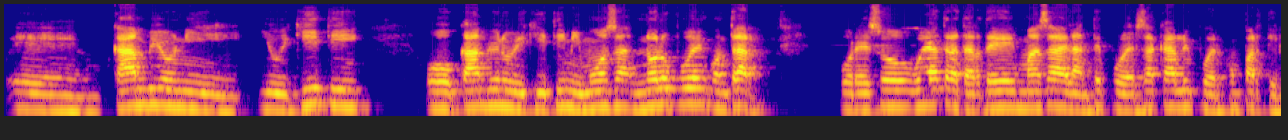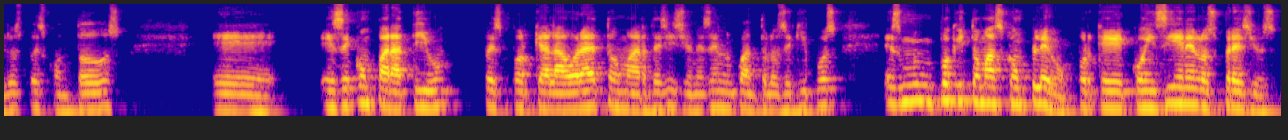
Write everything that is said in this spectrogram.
eh, Cambion y, Ubiquiti, o Cambion, Ubiquiti y Mimosa, no lo pude encontrar. Por eso voy a tratar de más adelante poder sacarlo y poder compartirlos pues con todos. Eh, ese comparativo, pues porque a la hora de tomar decisiones en cuanto a los equipos es un poquito más complejo porque coinciden en los precios.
